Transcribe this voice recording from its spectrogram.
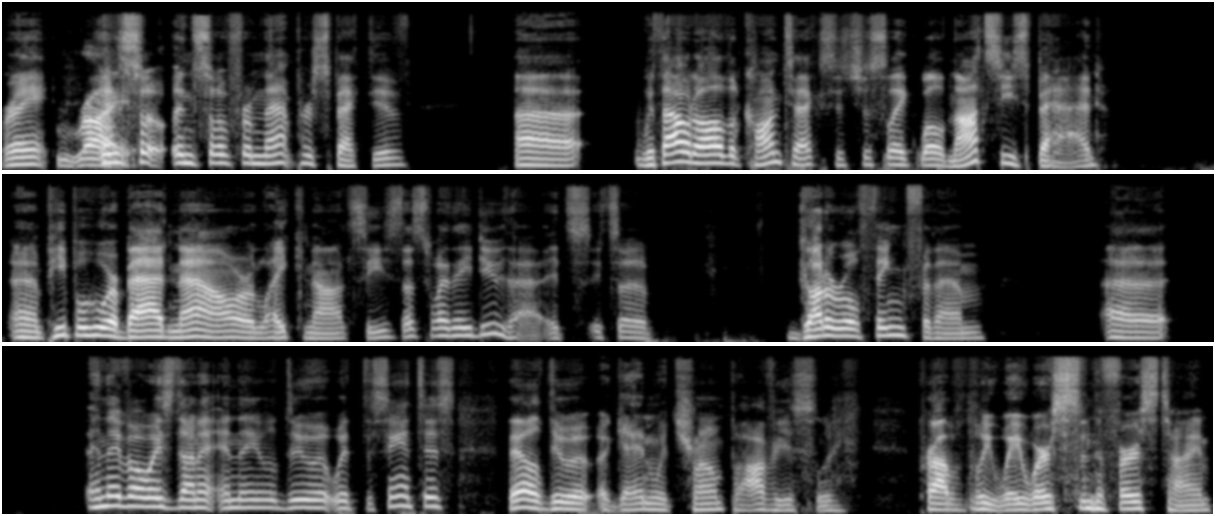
right right. and so and so from that perspective uh without all the context it's just like well nazis bad and people who are bad now are like nazis that's why they do that it's it's a guttural thing for them uh and they've always done it and they will do it with desantis they'll do it again with trump obviously probably way worse than the first time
